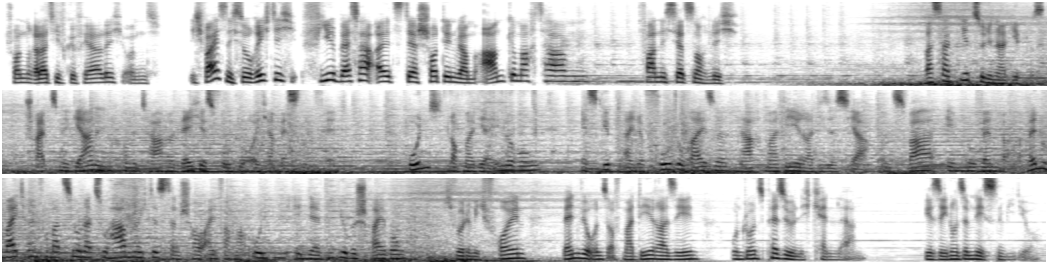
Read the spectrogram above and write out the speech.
schon relativ gefährlich und ich weiß nicht, so richtig viel besser als der Shot, den wir am Abend gemacht haben, fand ich es jetzt noch nicht. Was sagt ihr zu den Ergebnissen? Schreibt es mir gerne in die Kommentare, welches Foto euch am besten gefällt. Und nochmal die Erinnerung, es gibt eine Fotoreise nach Madeira dieses Jahr und zwar im November. Wenn du weitere Informationen dazu haben möchtest, dann schau einfach mal unten in der Videobeschreibung. Ich würde mich freuen, wenn wir uns auf Madeira sehen und uns persönlich kennenlernen. Wir sehen uns im nächsten Video.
